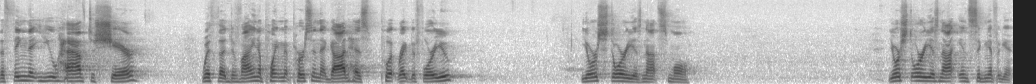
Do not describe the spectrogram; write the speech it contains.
the thing that you have to share with the divine appointment person that God has put right before you, your story is not small. Your story is not insignificant.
